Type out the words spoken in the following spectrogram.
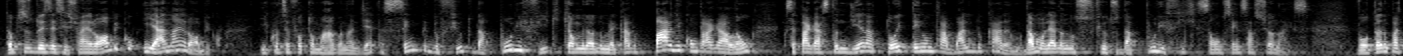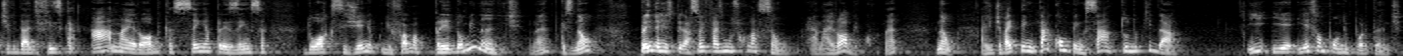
Então eu preciso do exercício aeróbico e anaeróbico. E quando você for tomar água na dieta, sempre do filtro da Purifique, que é o melhor do mercado. Para de comprar galão, que você está gastando dinheiro à toa e tem um trabalho do caramba. Dá uma olhada nos filtros da Purifique, que são sensacionais. Voltando para atividade física anaeróbica, sem a presença do oxigênio de forma predominante, né? Porque senão prende a respiração e faz musculação. É anaeróbico, né? Não, a gente vai tentar compensar tudo que dá. E, e, e esse é um ponto importante.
